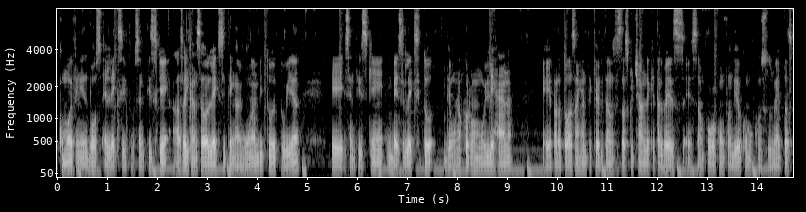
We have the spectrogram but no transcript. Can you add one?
¿cómo definís vos el éxito? ¿Sentís que has alcanzado el éxito en algún ámbito de tu vida? Eh, ¿Sentís que ves el éxito de una forma muy lejana? Eh, para toda esa gente que ahorita nos está escuchando y que tal vez está un poco confundido como con sus metas,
